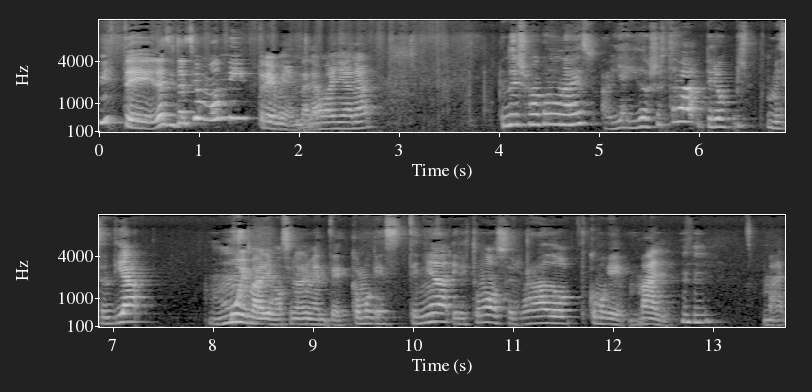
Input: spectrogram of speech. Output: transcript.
viste, la situación Bondi, tremenda la mañana. Entonces yo me acuerdo una vez, había ido, yo estaba, pero me sentía muy mal emocionalmente. Como que tenía el estómago cerrado, como que mal. mal.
